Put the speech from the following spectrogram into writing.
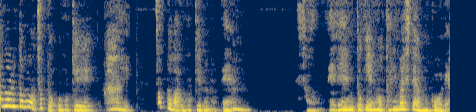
上がるともうちょっと動け、はい。ちょっとは動けるので、うん。そう。で、レントゲンを取りましたよ、向こうで。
